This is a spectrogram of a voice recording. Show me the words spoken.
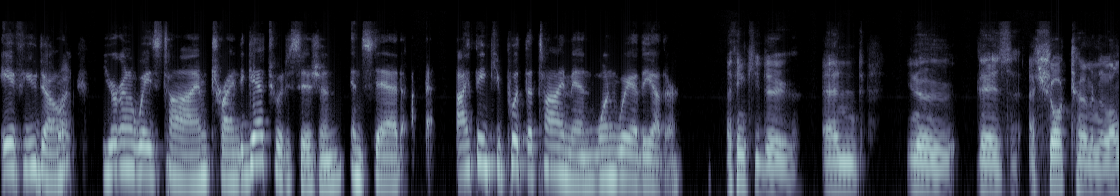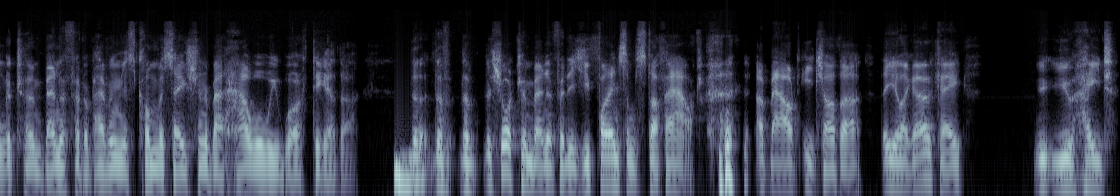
If you don't, right. you're going to waste time trying to get to a decision. Instead, I think you put the time in one way or the other. I think you do. And, you know, there's a short term and a longer term benefit of having this conversation about how will we work together Mm-hmm. the the the, the short term benefit is you find some stuff out about each other that you're like, okay, you, you hate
